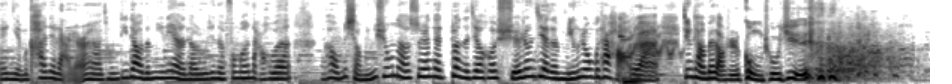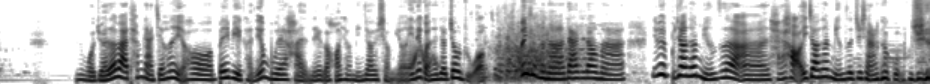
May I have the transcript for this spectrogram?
哎，你们看这俩人啊，从低调的蜜恋到如今的风光大婚，你看我们小明兄呢，虽然在段子界和学生界的名声不太好，是吧？经常被老师拱出去。我觉得吧，他们俩结婚以后，baby 肯定不会喊这个黄晓明叫小明，也得管他叫教主。为什么呢？大家知道吗？因为不叫他名字啊还好，一叫他名字就想让他滚出去，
